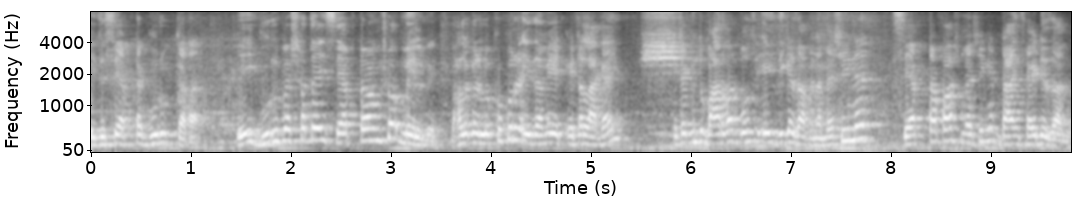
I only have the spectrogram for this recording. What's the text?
এই যে স্যাপটা গ্রুপ কাটা। এই গ্রুপের সাথে এই স্যাপটা অংশ মেলবে। ভালো করে লক্ষ্য করুন, এই যে আমি এটা লাগাই। এটা কিন্তু বারবার বলছি, এই দিকে যাবে না। মেশিনের স্যাপটা পাশ মেশিনের ডাইন সাইডে যাবে।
